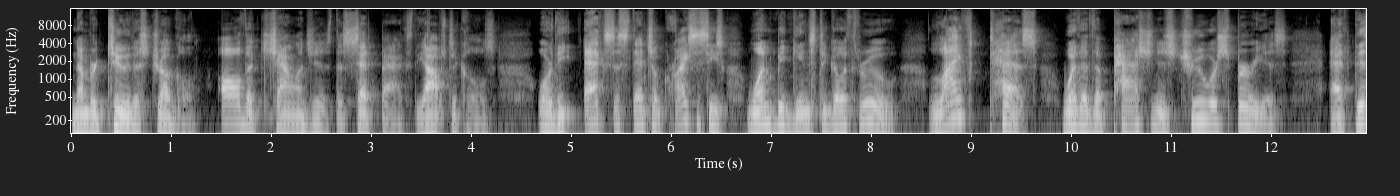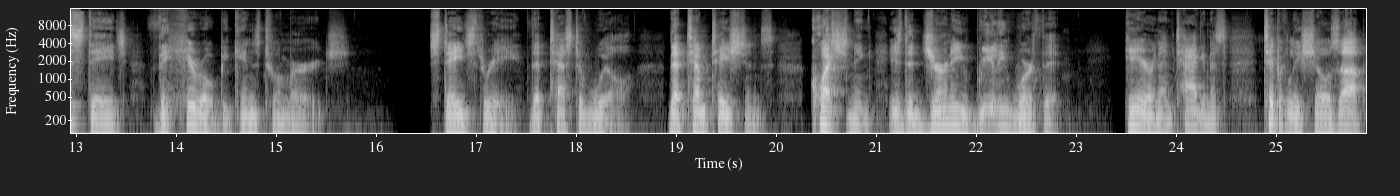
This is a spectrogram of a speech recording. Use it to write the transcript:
Number two, the struggle. All the challenges, the setbacks, the obstacles, or the existential crises one begins to go through. Life tests whether the passion is true or spurious. At this stage, the hero begins to emerge. Stage three, the test of will, the temptations, questioning is the journey really worth it? Here, an antagonist typically shows up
